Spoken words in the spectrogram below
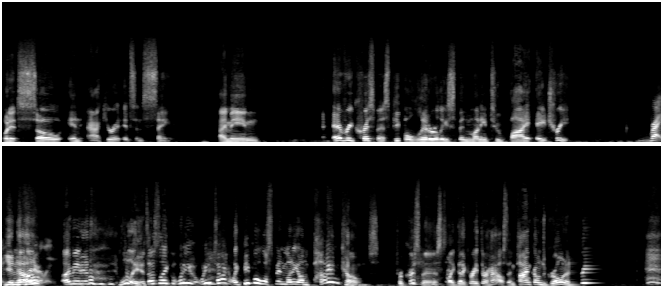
but it's so inaccurate, it's insane. I mean, every Christmas, people literally spend money to buy a tree. Right. You know? Literally. I mean, it's literally, it's just like, what are you, what are you talking? Like, people will spend money on pine cones for Christmas, to, like decorate their house, and pine cones grow in a tree.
